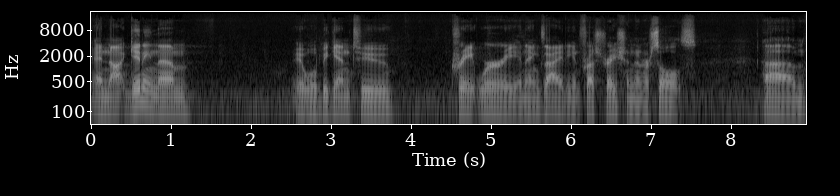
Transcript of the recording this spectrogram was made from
and not getting them, it will begin to create worry and anxiety and frustration in our souls. Um,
